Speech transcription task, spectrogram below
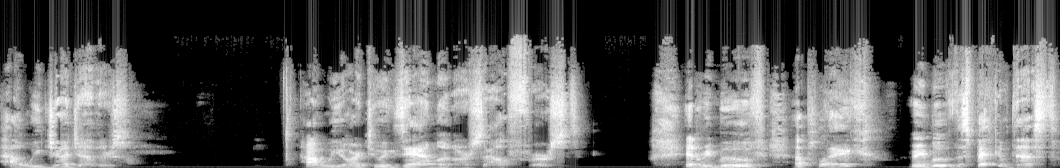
how we judge others, how we are to examine ourselves first, and remove a plank, remove the speck of dust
